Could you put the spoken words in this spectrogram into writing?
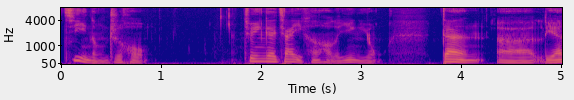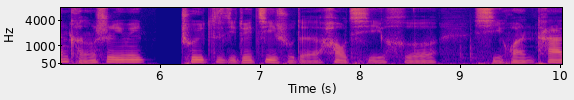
技能之后，就应该加以很好的应用。但啊，李安可能是因为出于自己对技术的好奇和喜欢，他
